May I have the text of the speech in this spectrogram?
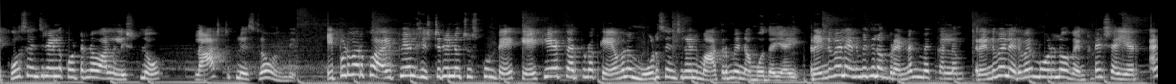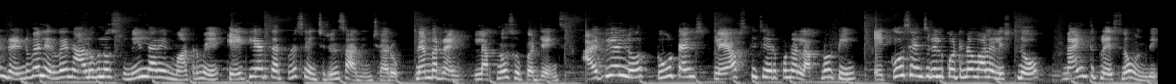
ఎక్కువ సెంచరీలు కొట్టిన వాళ్ళ లిస్ట్లో లాస్ట్ ప్లేస్లో ఉంది. ఇప్పటి వరకు ఐపీఎల్ హిస్టరీలో చూసుకుంటే కేకేఆర్ తరపున కేవలం మూడు సెంచరీలు మాత్రమే నమోదయ్యాయి. రెండు వేల ఎనిమిదిలో బ్రెండన్ మెక్కల్లం రెండు వేల ఇరవై మూడులో వెంకటేష్ అయ్యర్ అండ్ రెండు వేల ఇరవై నాలుగులో సునీల్ నరేన్ మాత్రమే కేకేఆర్ తరపున సెంచరీలు సాధించారు. Number nine Lucknow super giants ఐపీఎల్లో టూ టైమ్స్ ప్లే ఆఫ్స్కి చేరుకున్న లక్నో టీం ఎక్కువ సెంచరీలు కొట్టిన వాళ్ళ లిస్ట్లో నైన్త్ ప్లేస్లో ఉంది.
